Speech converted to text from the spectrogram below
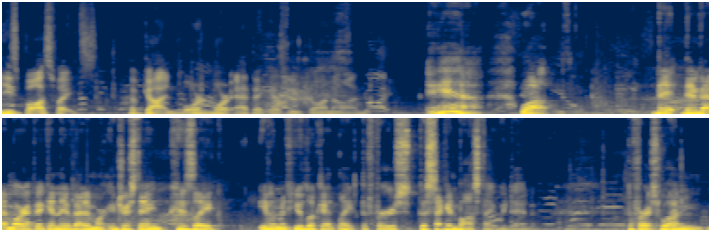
These boss fights have gotten more and more epic as we've gone on. Yeah. Well, they they've got it more epic and they've got it more interesting because like even if you look at like the first, the second boss fight we did, the first one,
